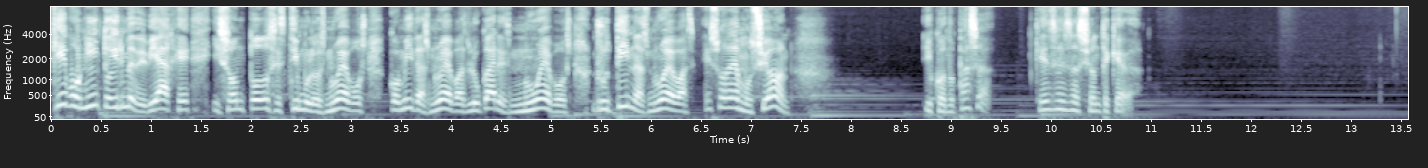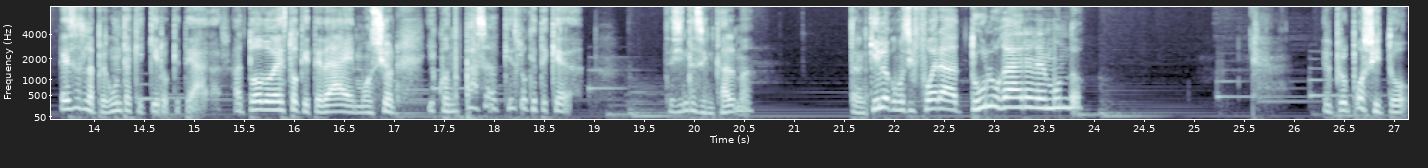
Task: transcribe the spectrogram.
qué bonito irme de viaje y son todos estímulos nuevos, comidas nuevas, lugares nuevos, rutinas nuevas, eso da emoción. Y cuando pasa, ¿qué sensación te queda? Esa es la pregunta que quiero que te hagas. A todo esto que te da emoción. Y cuando pasa, ¿qué es lo que te queda? ¿Te sientes en calma? ¿Tranquilo como si fuera tu lugar en el mundo? El propósito,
